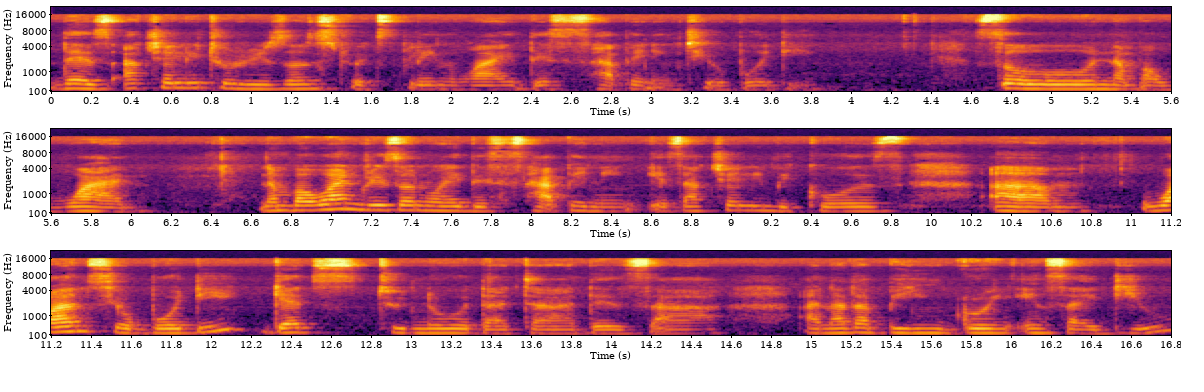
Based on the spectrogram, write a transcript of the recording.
there's actually two reasons to explain why this is happening to your body. So number one number one reason why this is happening is actually because um, once your body gets to know that uh, there's uh, another being growing inside you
